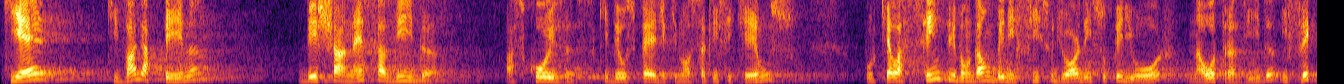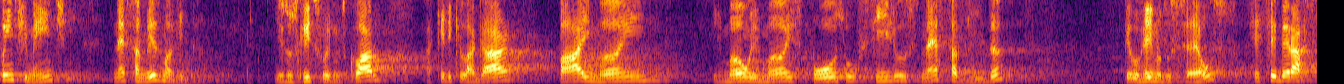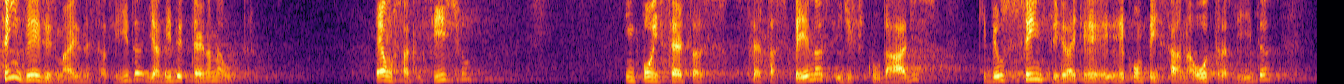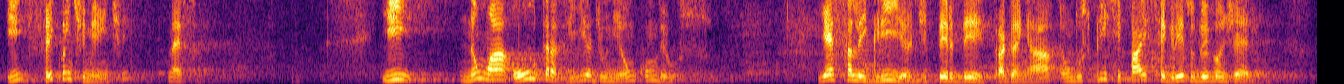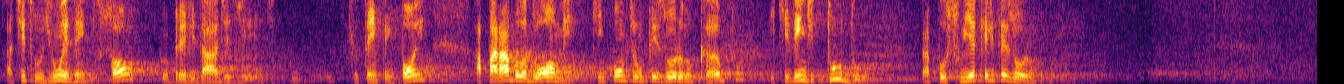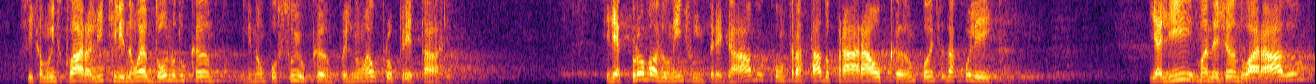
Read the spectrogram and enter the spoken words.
Que é que vale a pena deixar nessa vida as coisas que Deus pede que nós sacrifiquemos, porque elas sempre vão dar um benefício de ordem superior na outra vida e frequentemente nessa mesma vida. Jesus Cristo foi muito claro: aquele que largar pai, mãe, irmão, irmã, esposo, filhos nessa vida, pelo reino dos céus, receberá cem vezes mais nessa vida e a vida eterna na outra. É um sacrifício, impõe certas, certas penas e dificuldades que Deus sempre vai recompensar na outra vida e frequentemente nessa. E não há outra via de união com Deus. E essa alegria de perder para ganhar é um dos principais segredos do Evangelho. A título de um exemplo só, por brevidade de, de, que o tempo impõe, a parábola do homem que encontra um tesouro no campo e que vende tudo para possuir aquele tesouro. Fica muito claro ali que ele não é dono do campo, ele não possui o campo, ele não é o proprietário. Ele é provavelmente um empregado contratado para arar o campo antes da colheita. E ali, manejando o arado,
